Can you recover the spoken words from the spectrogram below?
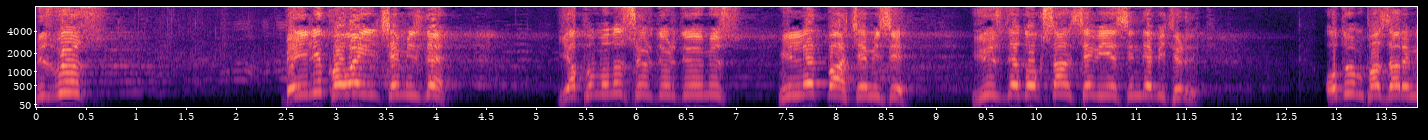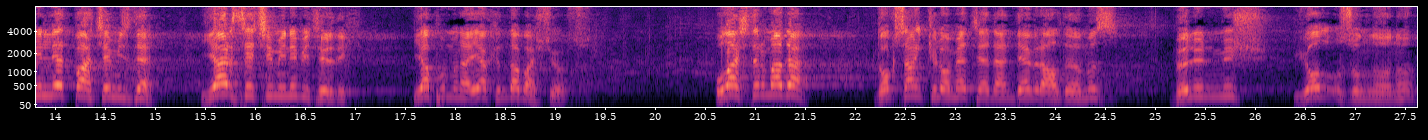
Biz buyuz. Beylikova ilçemizde yapımını sürdürdüğümüz millet bahçemizi yüzde doksan seviyesinde bitirdik. Odun pazarı millet bahçemizde yer seçimini bitirdik. Yapımına yakında başlıyoruz. Ulaştırmada 90 kilometreden devraldığımız bölünmüş yol uzunluğunu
